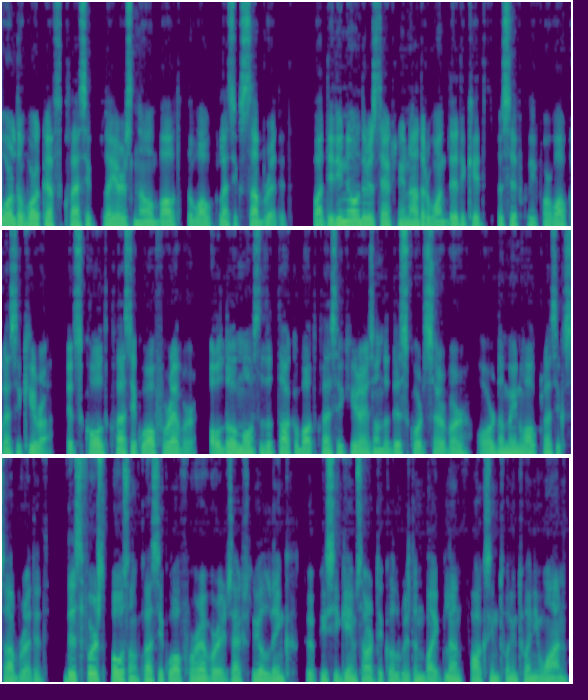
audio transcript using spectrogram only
World of Warcraft Classic players know about the WoW Classic subreddit, but did you know there is actually another one dedicated specifically for WoW Classic Era? It's called Classic WoW Forever. Although most of the talk about Classic Era is on the Discord server or the main WoW Classic subreddit, this first post on Classic WoW Forever is actually a link to a PC Games article written by Glenn Fox in 2021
